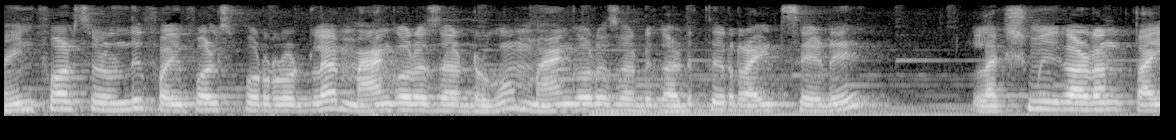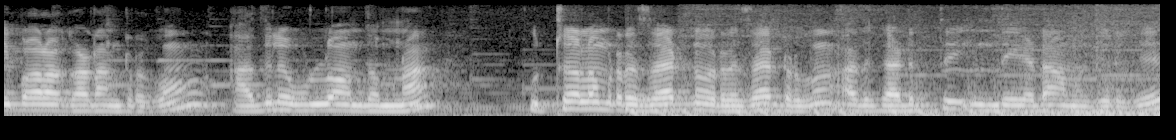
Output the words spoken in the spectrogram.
மெயின் ஃபால்ஸ்லேருந்து ஃபைவ் ஃபால்ஸ் போகிற ரோட்டில் மேங்கோ ரெசார்ட் இருக்கும். மேங்கோ ரெசார்ட்டுக்கு அடுத்து ரைட் சைடு லக்ஷ்மி கார்டன் தாய்பாலா கார்டன் இருக்கும். அதில் உள்ளே வந்தோம்னா குற்றாலம் ரெசார்ட்னு ஒரு ரெசார்ட் இருக்கும். அதுக்கு அடுத்து இந்த இடம் அமைஞ்சிருக்கு.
